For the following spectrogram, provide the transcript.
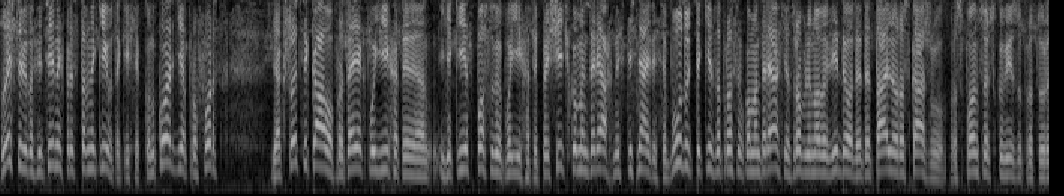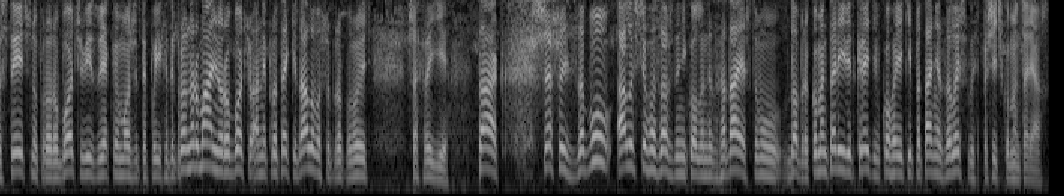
лише від офіційних представників, таких як Конкордія, Профорс. Якщо цікаво про те, як поїхати, які є способи поїхати, пишіть в коментарях, не стісняйтеся. Будуть такі запроси в коментарях. Я зроблю нове відео, де детально розкажу про спонсорську візу, про туристичну, про робочу візу, як ви можете поїхати, про нормальну робочу, а не про те кидалово, що пропонують шахраї. Так, ще щось забув, але всього завжди ніколи не згадаєш. Тому добре, коментарі відкриті. В кого які питання залишились, пишіть в коментарях.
